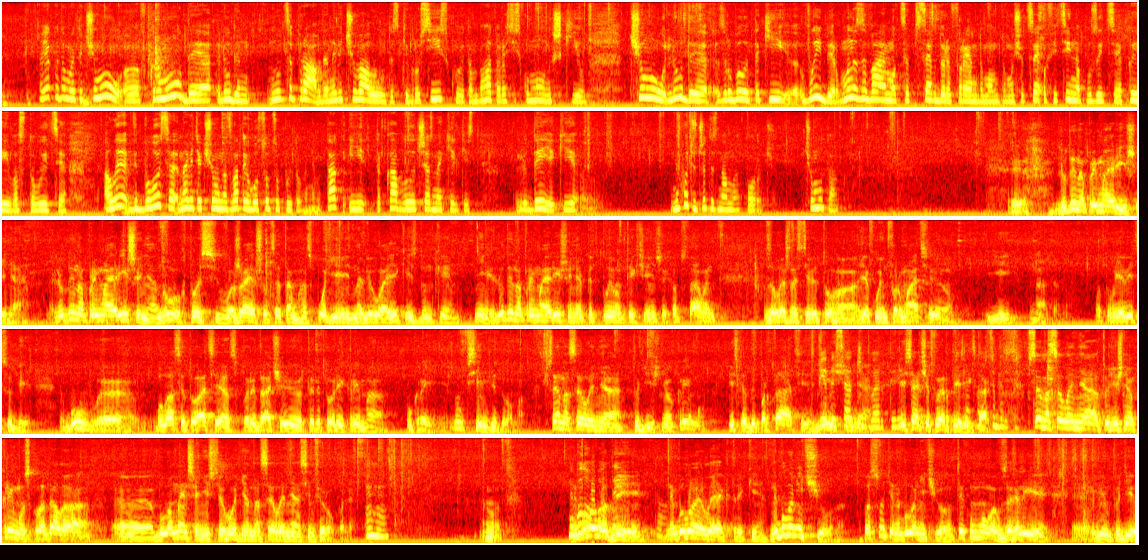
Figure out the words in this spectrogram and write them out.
А як ви думаєте, чому е, в Криму, де люди, ну це правда, не відчували утисків російською, там багато російськомовних шкіл? Чому люди зробили такий е, вибір? Ми називаємо це псевдореферендумом, тому що це офіційна позиція Києва, столиці. Але відбулося, навіть якщо назвати його соцопитуванням, так і така величезна кількість людей, які е, не хочуть жити з нами поруч. Чому так? Е, Людина приймає рішення. Людина приймає рішення, ну хтось вважає, що це там Господь їй навіває якісь думки. Ні, людина приймає рішення під впливом тих чи інших обставин, в залежності від того, яку інформацію їй надано. От уявіть собі, був, е, була ситуація з передачею території Крима Україні. Ну, всім відомо. Все населення тодішнього Криму після депортації, знищення. 54-й рік. 54-й рік, так. Все населення тодішнього Криму складало, е, було менше, ніж сьогодні населення Сімферополя. Угу. От. Не було води, так. не було електрики, не було нічого. По суті, не було нічого. В тих умовах взагалі е, він тоді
